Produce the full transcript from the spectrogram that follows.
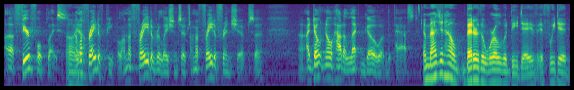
uh, fearful place. Oh, I'm afraid of people. I'm afraid of relationships. I'm afraid of friendships. Uh, I don't know how to let go of the past. Imagine how better the world would be, Dave, if we did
